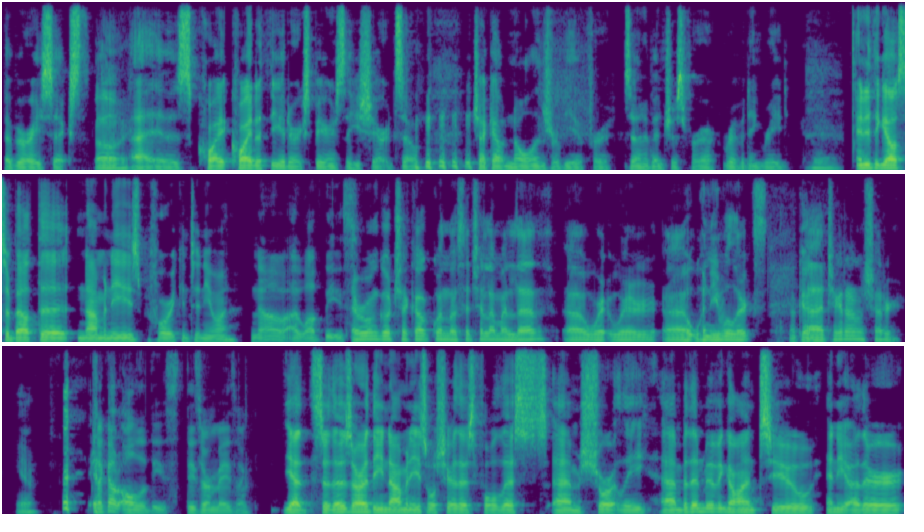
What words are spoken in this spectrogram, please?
February sixth. oh, Uh, it was quite quite a theater experience that he shared. So check out Nolan's review for Zone of Interest for a riveting read. Yeah. Anything else about the nominees before we continue on? No, I love these. Everyone go check out Cuando se echa la maldad, uh, where where uh, when evil lurks. Okay. Uh, check it out on Shudder. Yeah. Check out all of these. These are amazing. Yeah, so those are the nominees. We'll share those full lists um, shortly. Um, but then moving on to any other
